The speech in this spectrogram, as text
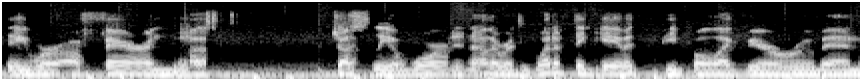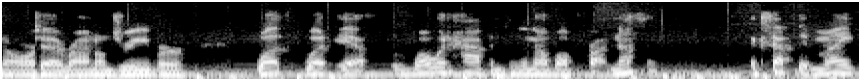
they were a fair and just justly awarded. In other words, what if they gave it to people like Vera Rubin or to Ronald Drever? What what if? What would happen to the Nobel Prize? Nothing except it might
